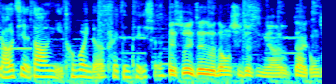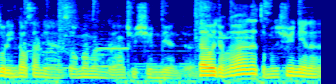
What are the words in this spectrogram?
了解到你通过你的 presentation。对，所以这个东西就是你要在工作零到三年的时候，慢慢的要去训练的。大家会讲说，啊，那怎么训练呢？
